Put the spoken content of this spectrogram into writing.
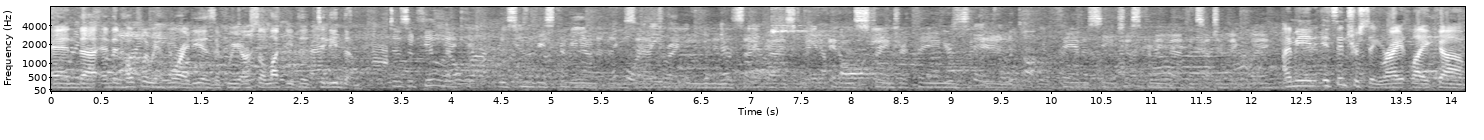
and uh, and then hopefully we have more ideas if we are so lucky to, to need them. Does it feel like this movie's coming out at the exact right moment in the zeitgeist with it on Stranger Things and fantasy just coming back in such a big way? I mean, it's interesting, right? Like, um,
